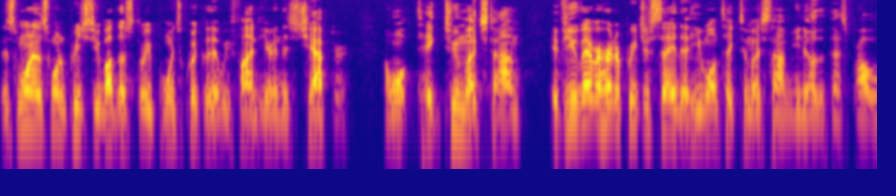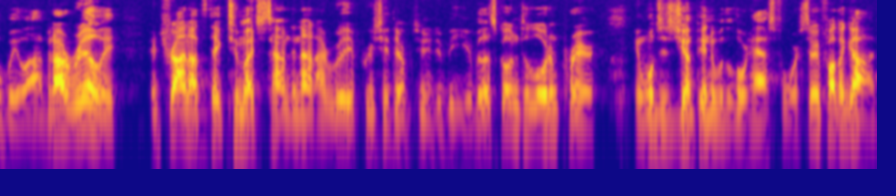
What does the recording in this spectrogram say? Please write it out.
This morning I just want to preach to you about those three points quickly that we find here in this chapter. I won't take too much time. If you've ever heard a preacher say that he won't take too much time, you know that that's probably a lie. But I really and try not to take too much time tonight. I really appreciate the opportunity to be here. But let's go into the Lord in prayer and we'll just jump into what the Lord has for us. So, Father God,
